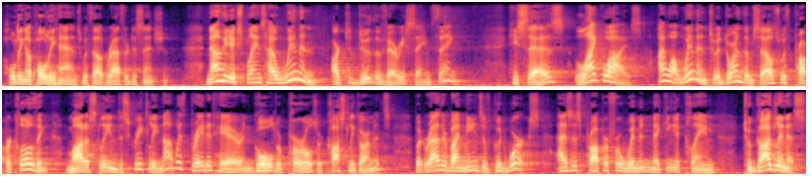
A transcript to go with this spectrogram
holding up holy hands without wrath or dissension. Now he explains how women are to do the very same thing. He says, likewise, I want women to adorn themselves with proper clothing, modestly and discreetly, not with braided hair and gold or pearls or costly garments, but rather by means of good works as is proper for women making a claim to godliness.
